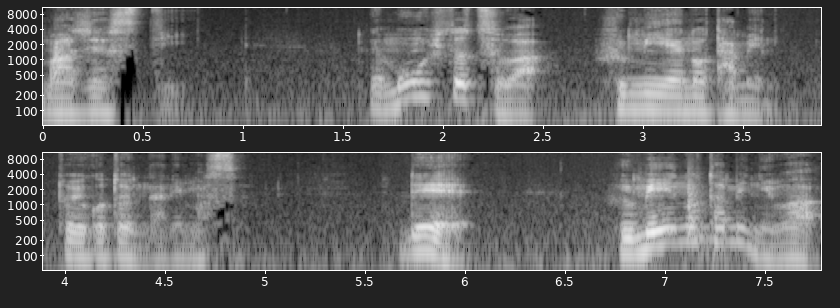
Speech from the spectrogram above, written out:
マジェスティ。でもう一つは踏み絵のためにということになります。で踏み絵のためには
